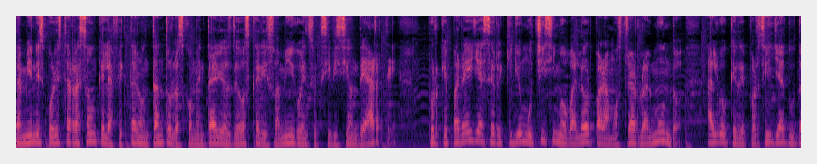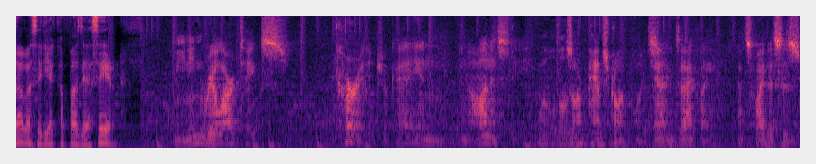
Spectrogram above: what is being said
También es por esta razón que le afectaron tanto los comentarios de Oscar y su amigo en su exhibición de arte, porque para ella se requirió muchísimo valor para mostrarlo al mundo, algo que de por sí ya dudaba sería capaz de hacer. Meaning real art takes courage, okay, and, and honesty. Well, those aren't Pam's strong points. Yeah, exactly. That's why this is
